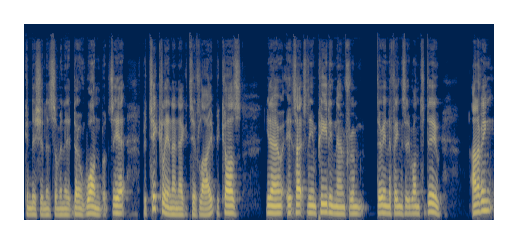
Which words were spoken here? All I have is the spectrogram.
condition as something they don't want, but see it particularly in a negative light because you know it's actually impeding them from doing the things they want to do. And I think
